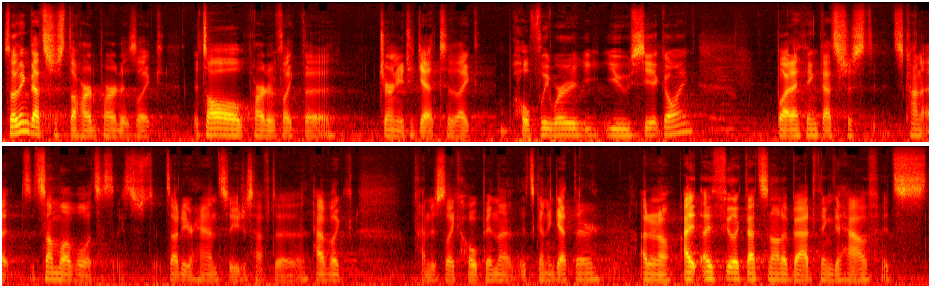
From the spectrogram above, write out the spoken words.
So i think that's just the hard part is like it's all part of like the journey to get to like hopefully where y- you see it going but I think that's just it's kind of at some level it's it's, it's out of your hands. So you just have to have like kind of just like hoping that it's gonna get there. I don't know. I, I feel like that's not a bad thing to have. It's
